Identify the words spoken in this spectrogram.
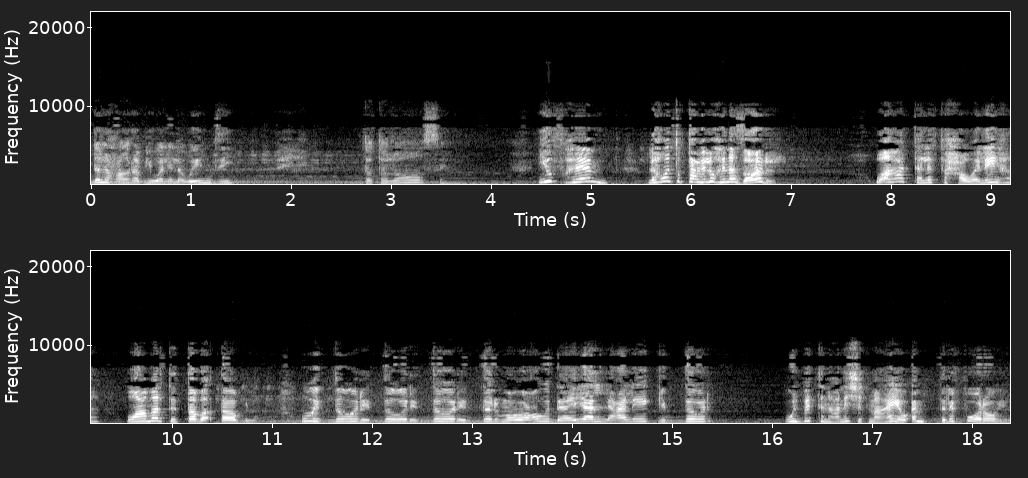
ده لا عربي ولا لوينزي ده طلاسم. يفهمت لو أنتوا بتعملوا هنا زر. وقعدت ألف حواليها وعملت الطبق طبلة. والدور الدور الدور الدور موعودة. يلا عليك الدور. والبت انعنشت معايا وقامت تلف ورايا.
